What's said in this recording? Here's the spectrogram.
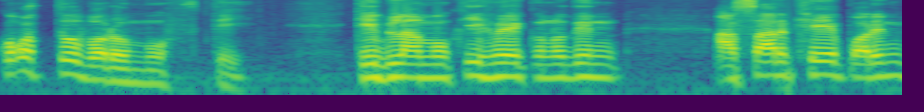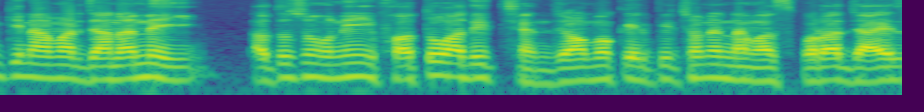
কত বড় মুফতি। কিবলামুখী হয়ে কোনোদিন আসার খেয়ে পড়েন কিনা আমার জানা নেই। অথচ উনি ফতোয়া দিচ্ছেন যে অমকের পিছনে নামাজ পড়া জায়েজ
